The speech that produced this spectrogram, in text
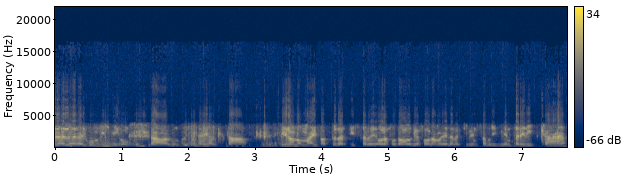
La- la convivi con questa, con questa realtà. Io non ho mai fatto l'artista o la fotografa o la modella perché pensavo di diventare ricca, eh.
